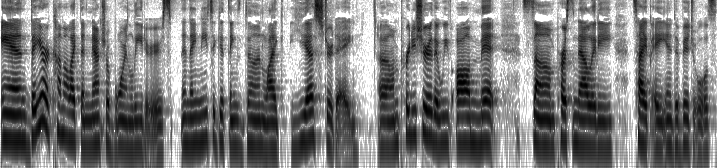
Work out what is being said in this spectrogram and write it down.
And they are kind of like the natural born leaders, and they need to get things done like yesterday. Uh, I'm pretty sure that we've all met some personality type A individuals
